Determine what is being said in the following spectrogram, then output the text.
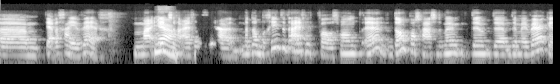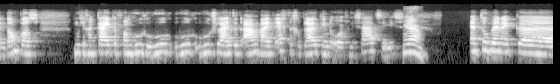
um, ja, dan ga je weg. Maar ja. ik zag eigenlijk, ja, maar dan begint het eigenlijk pas. Want hè, dan pas gaan ze ermee, de, de, ermee werken. En dan pas moet je gaan kijken van hoe, hoe, hoe, hoe sluit het aan bij het echte gebruik in de organisaties. Ja. En toen ben ik uh,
